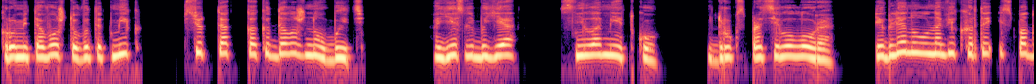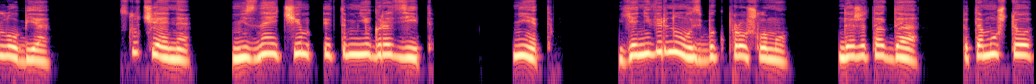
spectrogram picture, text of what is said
кроме того, что в этот миг все так, как и должно быть. «А если бы я сняла метку?» — вдруг спросила Лора и глянула на Викхарда из-под лобья. «Случайно, не зная, чем это мне грозит. Нет, я не вернулась бы к прошлому, даже тогда, потому что...»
